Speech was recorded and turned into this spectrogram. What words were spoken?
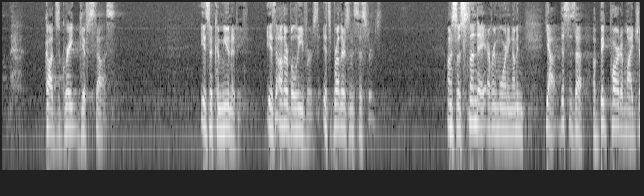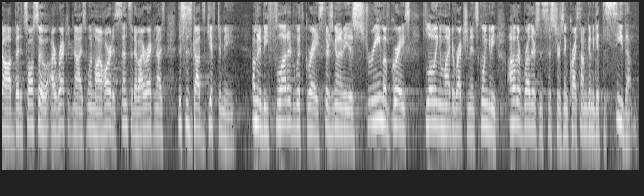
God's great gifts to us is a community, is other believers, it's brothers and sisters. I mean, so Sunday every morning, I mean, yeah, this is a, a big part of my job, but it's also, I recognize when my heart is sensitive, I recognize this is God's gift to me. I'm going to be flooded with grace. There's going to be a stream of grace flowing in my direction. It's going to be other brothers and sisters in Christ. I'm going to get to see them.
